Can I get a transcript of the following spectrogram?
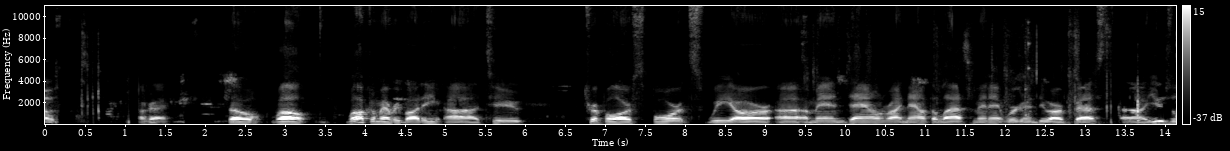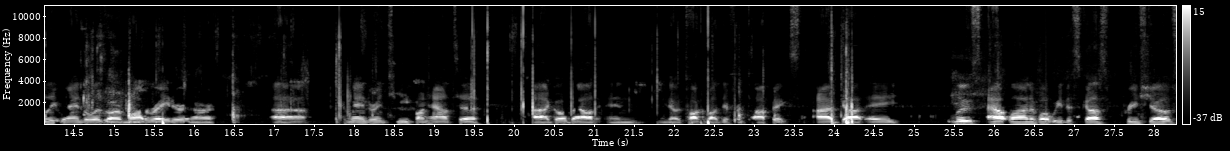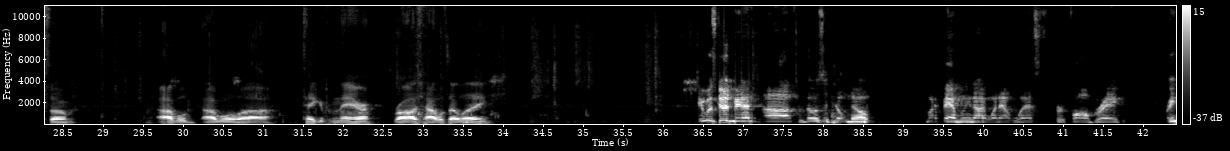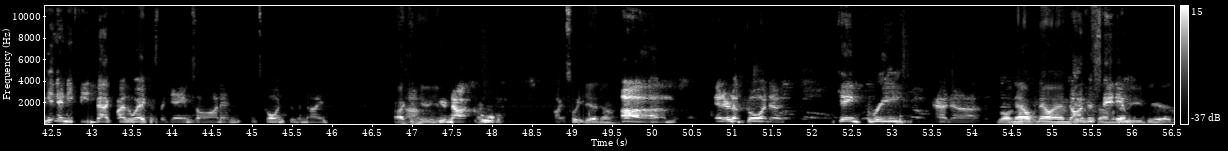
host. Okay. So, well, welcome everybody uh, to Triple R Sports. We are uh, a man down right now at the last minute. We're going to do our best. Uh, usually, Randall is our moderator and our uh, commander in chief on how to uh, go about and you know talk about different topics. I've got a loose outline of what we discussed pre-show, so I will I will uh, take it from there. Raj, how was LA? It was good, man. Uh, for those that don't know, my family and I went out west for fall break. Are you getting any feedback, by the way? Because the game's on and it's going to the ninth. I can Um, hear you. You're not cool. All right, sweet. Yeah, no. Um, ended up going to game three at uh, Well, now now I am getting Dodger some. Stadium. Whatever you did.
